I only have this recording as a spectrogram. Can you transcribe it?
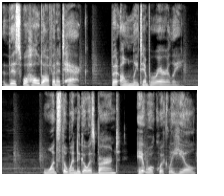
This will hold off an attack, but only temporarily. Once the Wendigo is burned, it will quickly heal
